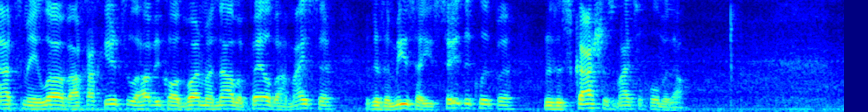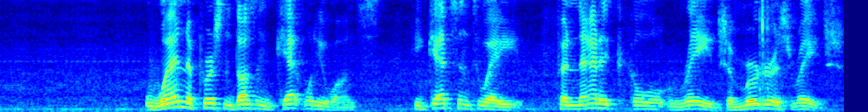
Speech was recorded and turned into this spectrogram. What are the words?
atzmei lo v'achach yirtze lahavi kol dvar manal because misa yisei de klippe because a skashas v'dal when a person doesn't get what he wants he gets into a fanatical rage a murderous rage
